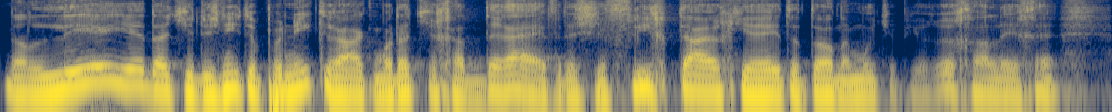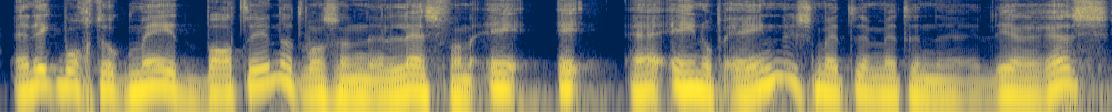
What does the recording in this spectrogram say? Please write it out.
dan leer je dat je dus niet in paniek raakt, maar dat je gaat drijven. Dus je vliegtuigje heet het dan, dan moet je op je rug gaan liggen. En ik mocht ook mee het bad in. Dat was een les van één op één, dus met, met een lerares.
